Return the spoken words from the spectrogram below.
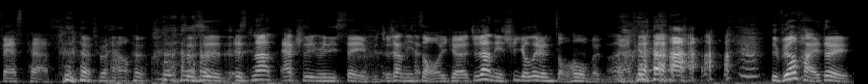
fast pass，就是 it's not actually really safe，就像你走一个，就像你去游乐园走后门一样，你不要排队，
